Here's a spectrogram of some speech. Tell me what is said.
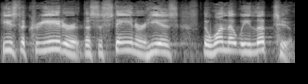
He's the creator, the sustainer. He is the one that we look to.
